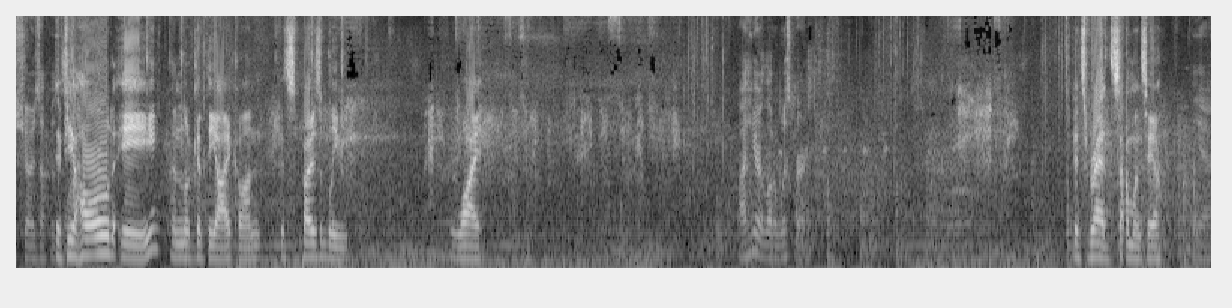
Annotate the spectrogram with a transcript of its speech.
shows up as If you hold E and look at the icon, it's supposedly white. I hear a lot of whispering. It's red. Someone's here. Yeah.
